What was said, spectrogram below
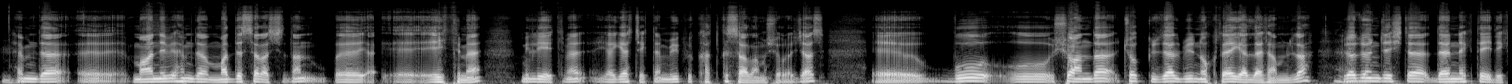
Hı. hem de e, manevi hem de maddesel açıdan e, e, eğitime, milli eğitime ya gerçekten büyük bir katkı sağlamış olacağız. E, bu o, şu anda çok güzel bir noktaya geldi elhamdülillah. Biraz Evet. önce işte dernekteydik.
